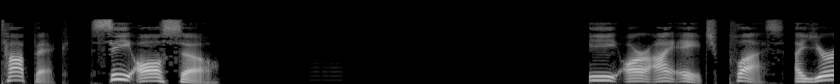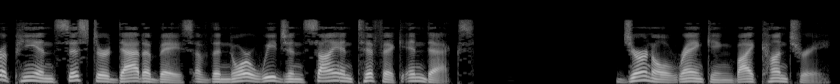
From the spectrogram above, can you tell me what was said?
Topic. See also ERIH Plus, a European sister database of the Norwegian Scientific Index Journal ranking by country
